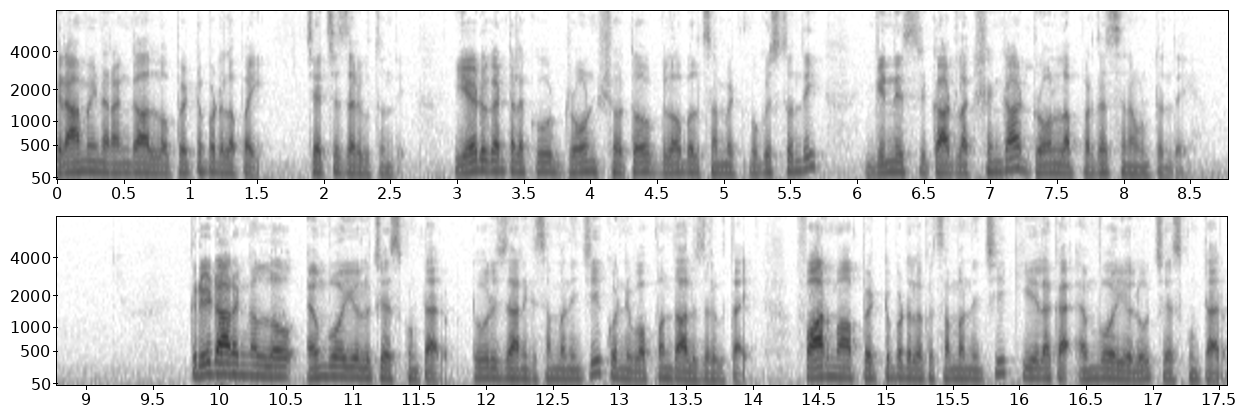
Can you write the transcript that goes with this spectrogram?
గ్రామీణ రంగాల్లో పెట్టుబడులపై చర్చ జరుగుతుంది. ఏడు గంటలకు డ్రోన్ షోతో గ్లోబల్ సమ్మిట్ ముగుస్తుంది. గిన్నిస్ రికార్డు లక్ష్యంగా డ్రోన్ల ప్రదర్శన ఉంటుంది. క్రీడారంగంలో ఎంఓయూలు చేసుకుంటారు. టూరిజానికి సంబంధించి కొన్ని ఒప్పందాలు జరుగుతాయి. ఫార్మా పెట్టుబడులకు సంబంధించి కీలక ఎంఓయూలు చేసుకుంటారు.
